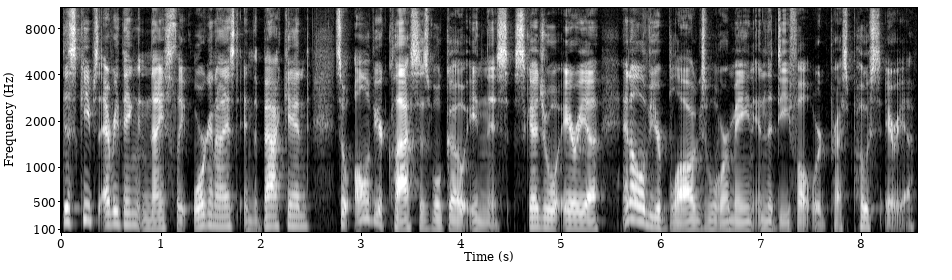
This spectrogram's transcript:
This keeps everything nicely organized in the backend, so all of your classes will go in this schedule area, and all of your blogs will remain in the default WordPress posts area.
